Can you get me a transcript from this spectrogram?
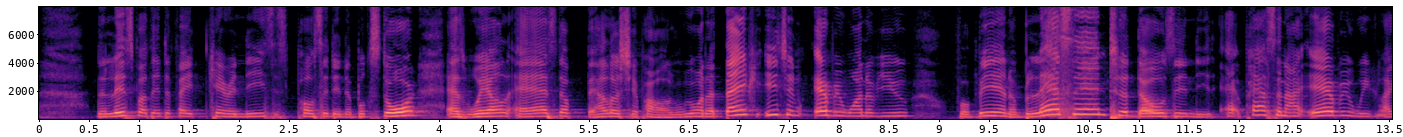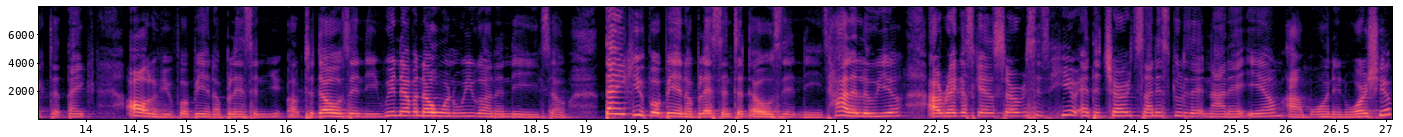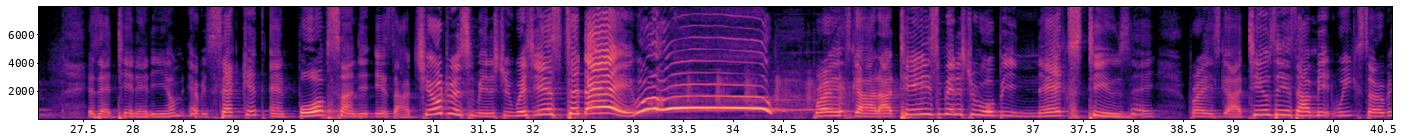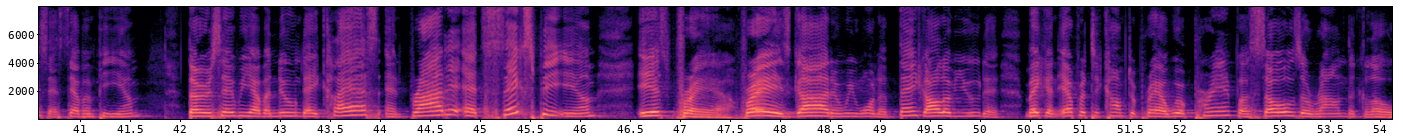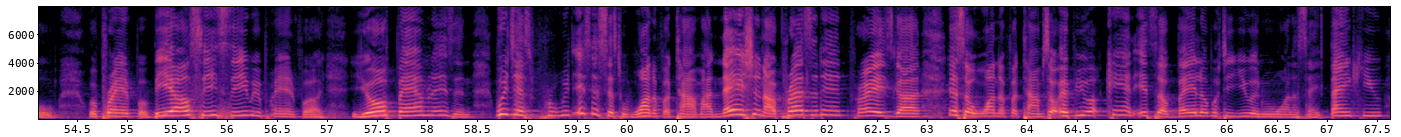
The list for the interfaith caring needs is posted in the bookstore as well as the fellowship hall. We want to thank each and every one of you for being a blessing to those in need. Pastor and I every week like to thank all of you for being a blessing uh, to those in need. We never know when we're going to need. So thank you for being a blessing to those in need. Hallelujah. Our regular scheduled services here at the church, Sunday school is at 9 a.m. Our morning worship is at 10 a.m. Every second and fourth Sunday is our children's ministry, which is today. Woo-hoo! Praise God. Our teens ministry will be next Tuesday. Praise God. Tuesday is our midweek service at 7 p.m. Thursday, we have a noonday class, and Friday at 6 p.m. is prayer. Praise God, and we want to thank all of you that make an effort to come to prayer. We're praying for souls around the globe. We're praying for VLCC. We're praying for your families, and we just it's just, just a wonderful time. Our nation, our president, praise God, it's a wonderful time. So if you can, it's available to you, and we want to say thank you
